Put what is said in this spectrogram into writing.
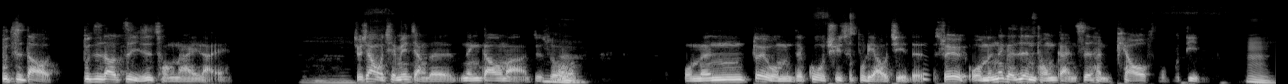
不知道不知道自己是从哪里来。就像我前面讲的，能高嘛，就是说，我们对我们的过去是不了解的，所以我们那个认同感是很漂浮不定。嗯，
